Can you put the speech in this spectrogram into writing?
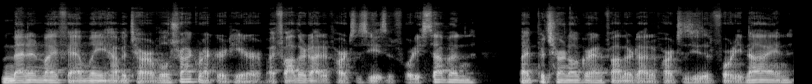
Men in my family have a terrible track record here. My father died of heart disease at 47. My paternal grandfather died of heart disease at 49.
